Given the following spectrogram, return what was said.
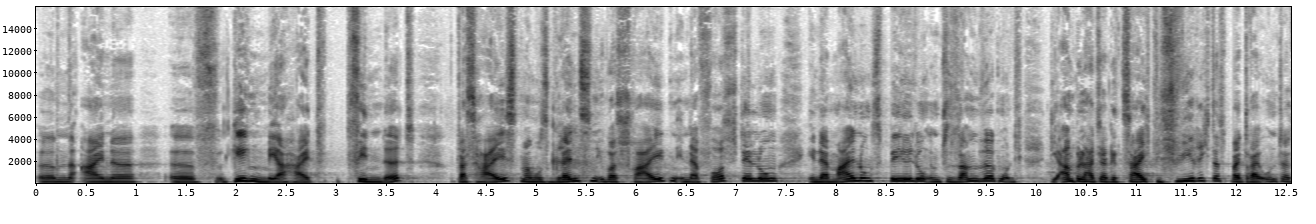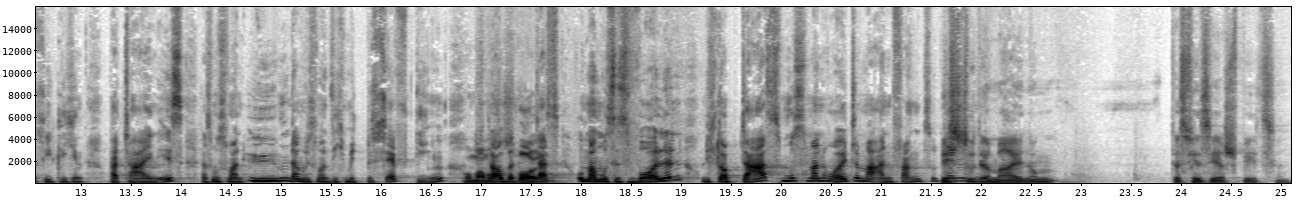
ähm, eine äh, Gegenmehrheit findet. Was heißt, man muss Grenzen überschreiten in der Vorstellung, in der Meinungsbildung, im Zusammenwirken. Und die Ampel hat ja gezeigt, wie schwierig das bei drei unterschiedlichen Parteien ist. Das muss man üben, da muss man sich mit beschäftigen. Und man ich muss es wollen. Das, und man muss es wollen. Und ich glaube, das muss man heute mal anfangen zu Bist du denken. der Meinung, dass wir sehr spät sind?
